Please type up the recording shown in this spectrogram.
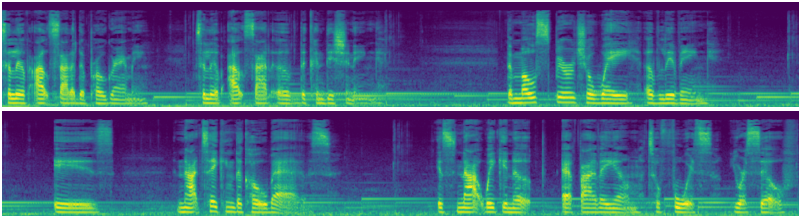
to live outside of the programming, to live outside of the conditioning. The most spiritual way of living is not taking the cold baths. It's not waking up at 5 a.m. to force yourself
